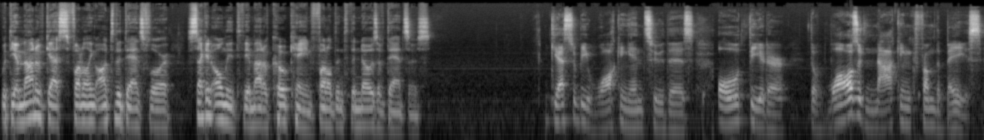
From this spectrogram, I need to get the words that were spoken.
with the amount of guests funneling onto the dance floor second only to the amount of cocaine funneled into the nose of dancers. Guests would be walking into this old theater. The walls are knocking from the base,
